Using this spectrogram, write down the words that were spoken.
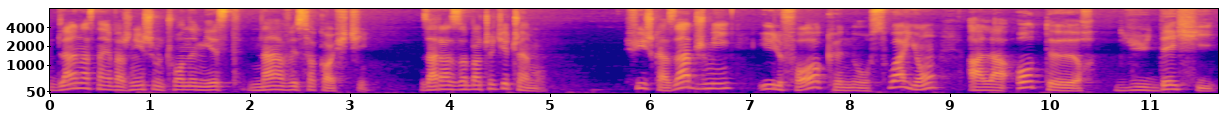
Dla nas najważniejszym członem jest na wysokości. Zaraz zobaczycie czemu. Fiszka zabrzmi Il faut que nous soyons à la hauteur du défi.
